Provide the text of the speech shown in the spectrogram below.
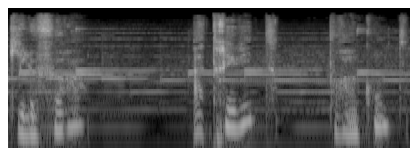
qui le fera? À très vite pour un compte.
